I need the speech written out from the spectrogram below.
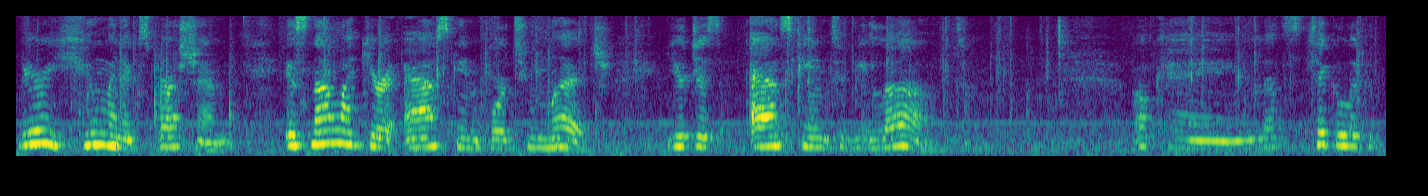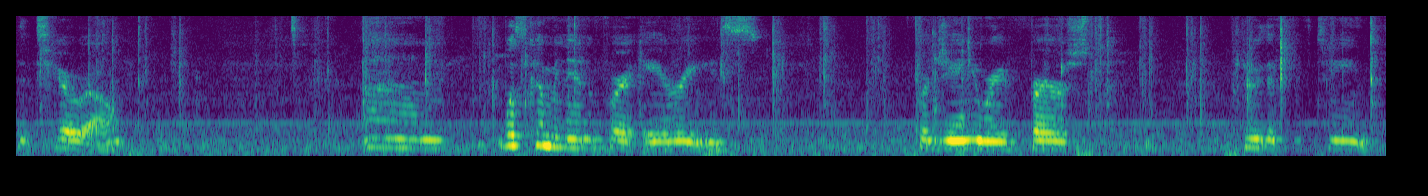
very human expression. It's not like you're asking for too much. You're just asking to be loved. Okay, let's take a look at the tarot. Um, what's coming in for Aries? for January 1st through the 15th.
